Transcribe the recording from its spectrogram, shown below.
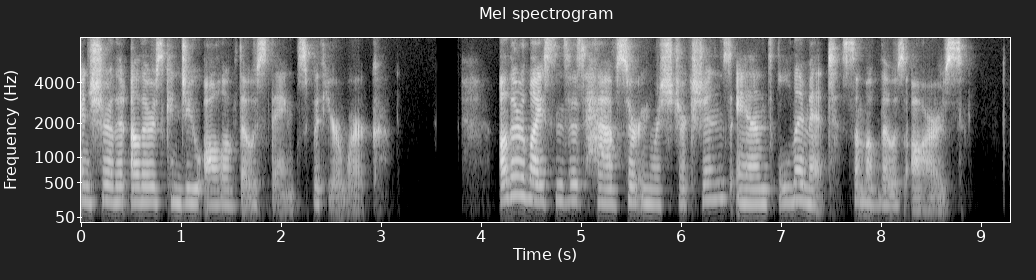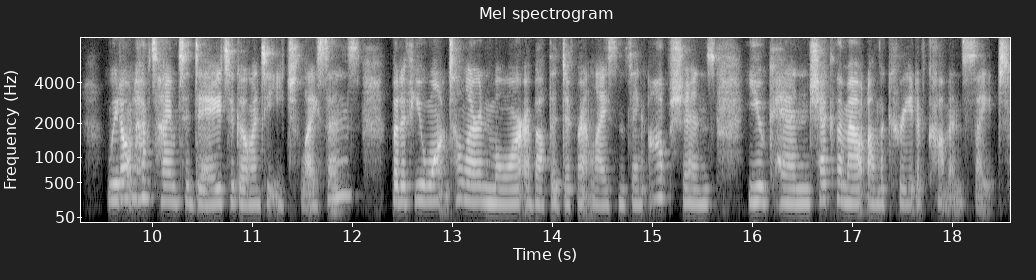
ensure that others can do all of those things with your work. Other licenses have certain restrictions and limit some of those R's. We don't have time today to go into each license, but if you want to learn more about the different licensing options, you can check them out on the Creative Commons site.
